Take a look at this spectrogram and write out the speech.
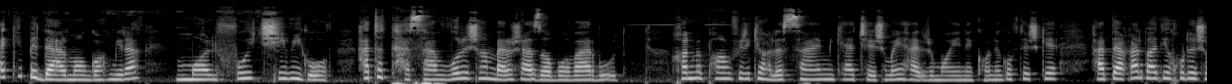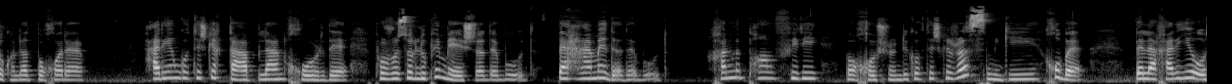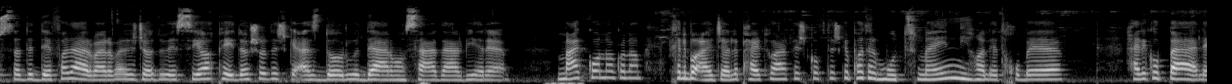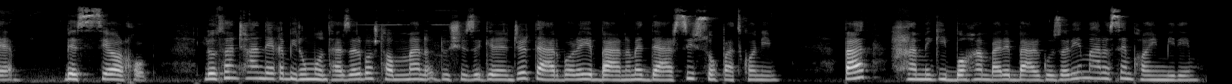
اگه به درمانگاه می‌رفت مالفوی چی می‌گفت؟ حتی تصورش هم براش عذاب آور بود. خانم پامفری که حالا سعی می‌کرد چشمای هری رو معاینه کنه گفتش که حداقل باید یه خورده شکلات بخوره هری هم گفتش که قبلا خورده پروفسور لوپین بهش داده بود به همه داده بود. خانم پامفری با خوشنودی گفتش که راست میگی؟ خوبه. بالاخره یه استاد دفاع در برابر جادو سیاه پیدا شدش که از دارو درمان سر در بیاره. مک گناگلم خیلی با عجله پرید تو حرفش گفتش که پاتر مطمئن حالت خوبه؟ هری گفت بله بسیار خوب. لطفا چند دقیقه بیرون منتظر باش تا من و دوشیز گرنجر درباره برنامه درسی صحبت کنیم. بعد همگی با هم برای برگزاری مراسم پایین میریم.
